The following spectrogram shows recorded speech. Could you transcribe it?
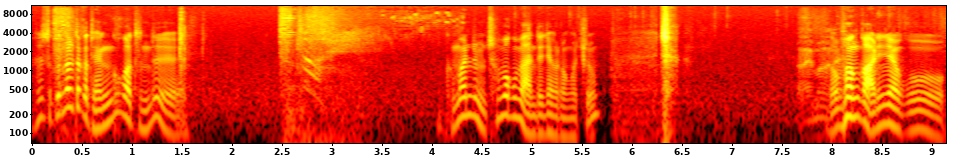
그래서 끝날 때가 된 것 같은데 그만 좀 처먹으면 안 되냐 그런 것 좀? 너무한 거 아니냐고.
